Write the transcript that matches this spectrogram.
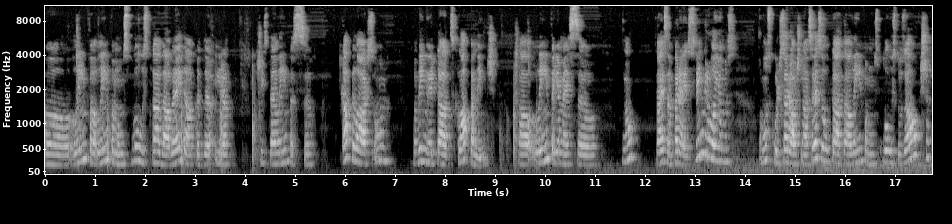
Uh, limfa, limfa mums plūst tādā veidā, kad uh, ir šis te limfas uh, kapilārs un pa viņu ir tāds klapaniņš. Tā limfa, ja mēs, uh, nu, taisam pareizus vingrojumus, muskuļu saraušanās rezultātā limfa mums plūst uz augšu,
